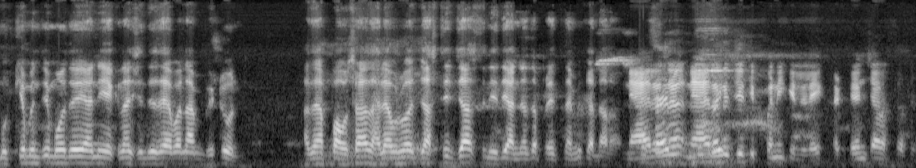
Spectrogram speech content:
मुख्यमंत्री महोदय आणि एकनाथ शिंदे साहेबांना आम्ही भेटून आता पावसाळा झाल्याबरोबर जास्तीत जास्त निधी आणण्याचा प्रयत्न आम्ही करणार आहोत. न्यायालयानं न्यायालयाने जी टिप्पणी केलेली आहे खड्ड्यांच्या रस्त्यासाठी.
